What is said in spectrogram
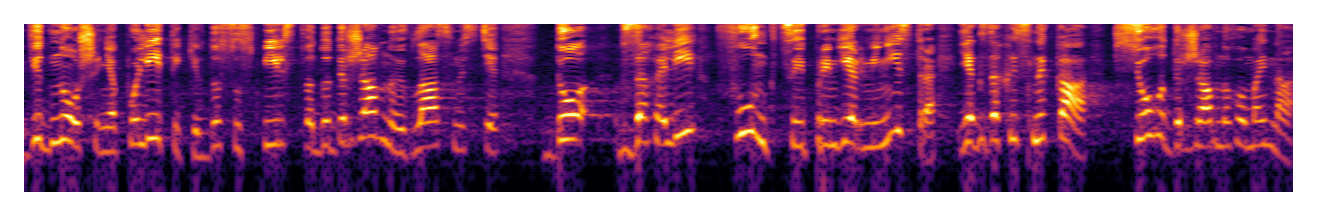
відношення політиків до суспільства, до державної власності, до взагалі функції прем'єр-міністра як захисника всього державного майна,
